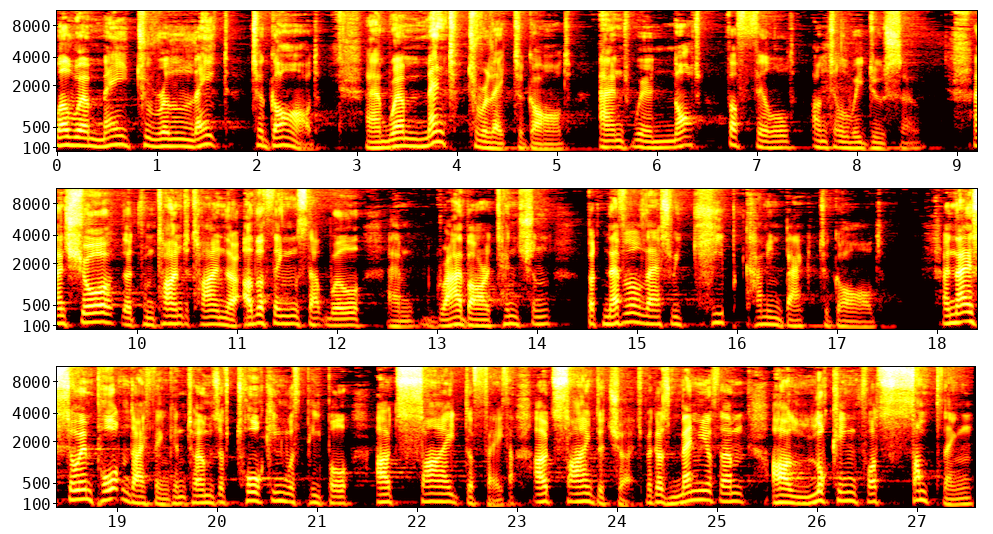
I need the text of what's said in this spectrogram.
Well, we're made to relate to God. And we're meant to relate to God, and we're not fulfilled until we do so. And sure that from time to time there are other things that will um, grab our attention, but nevertheless we keep coming back to God. And that is so important, I think, in terms of talking with people outside the faith, outside the church, because many of them are looking for something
